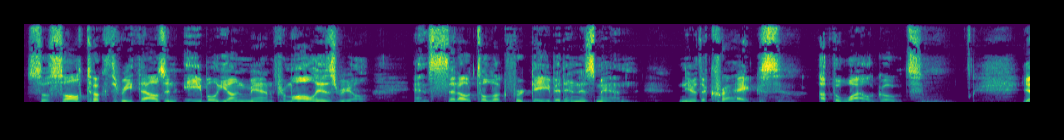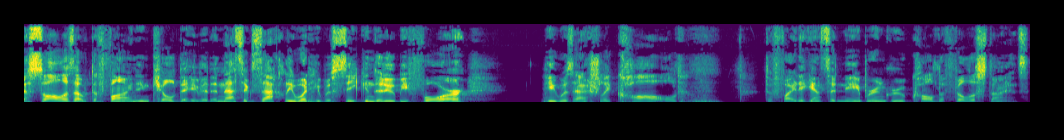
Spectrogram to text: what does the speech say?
So Saul took 3,000 able young men from all Israel and set out to look for David and his men near the crags of the wild goats. Yes, Saul is out to find and kill David, and that's exactly what he was seeking to do before he was actually called to fight against a neighboring group called the Philistines,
